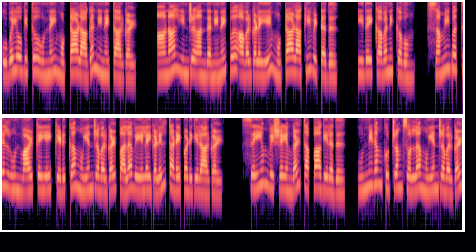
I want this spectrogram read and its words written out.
உபயோகித்து உன்னை முட்டாளாக நினைத்தார்கள். ஆனால் இன்று அந்த நினைப்பு அவர்களையே முட்டாளாக்கி விட்டது. இதை கவனிக்கவும். சமீபத்தில் உன் வாழ்க்கையை கெடுக்க முயன்றவர்கள் பல வேலைகளில் தடைப்படுகிறார்கள். செய்யும் விஷயங்கள் தப்பாகிறது. உன்னிடம் குற்றம் சொல்ல முயன்றவர்கள்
